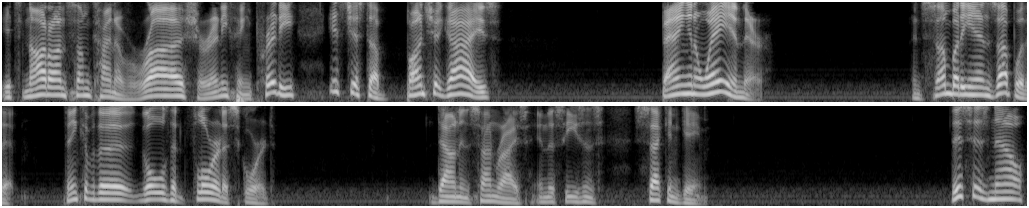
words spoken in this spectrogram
it's not on some kind of rush or anything pretty. It's just a bunch of guys banging away in there. And somebody ends up with it. Think of the goals that Florida scored down in Sunrise in the season's second game. This has now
